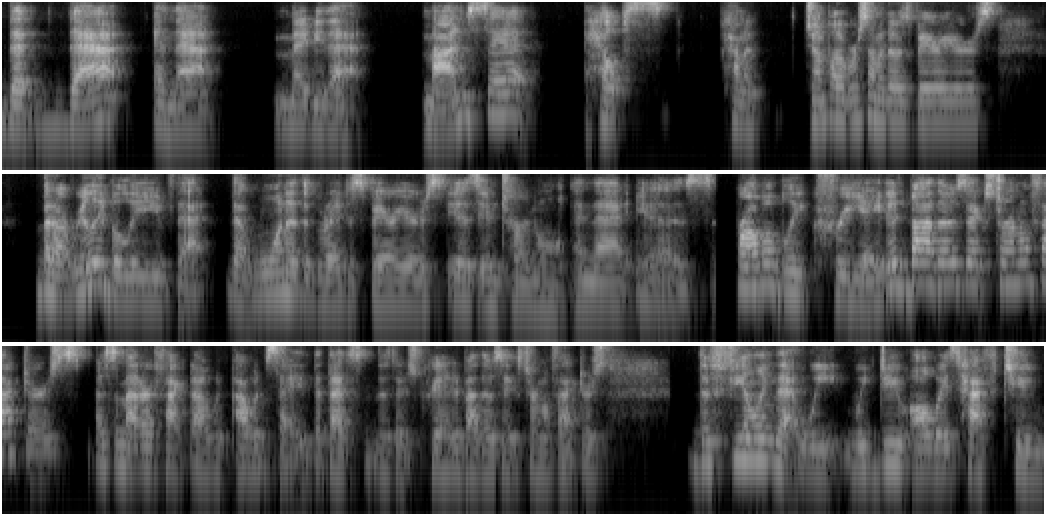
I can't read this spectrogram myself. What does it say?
that that and that maybe that mindset helps kind of jump over some of those barriers but I really believe that that one of the greatest barriers is internal, and that is probably created by those external factors. As a matter of fact, I would I would say that that's that it's created by those external factors. The feeling that we we do always have to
